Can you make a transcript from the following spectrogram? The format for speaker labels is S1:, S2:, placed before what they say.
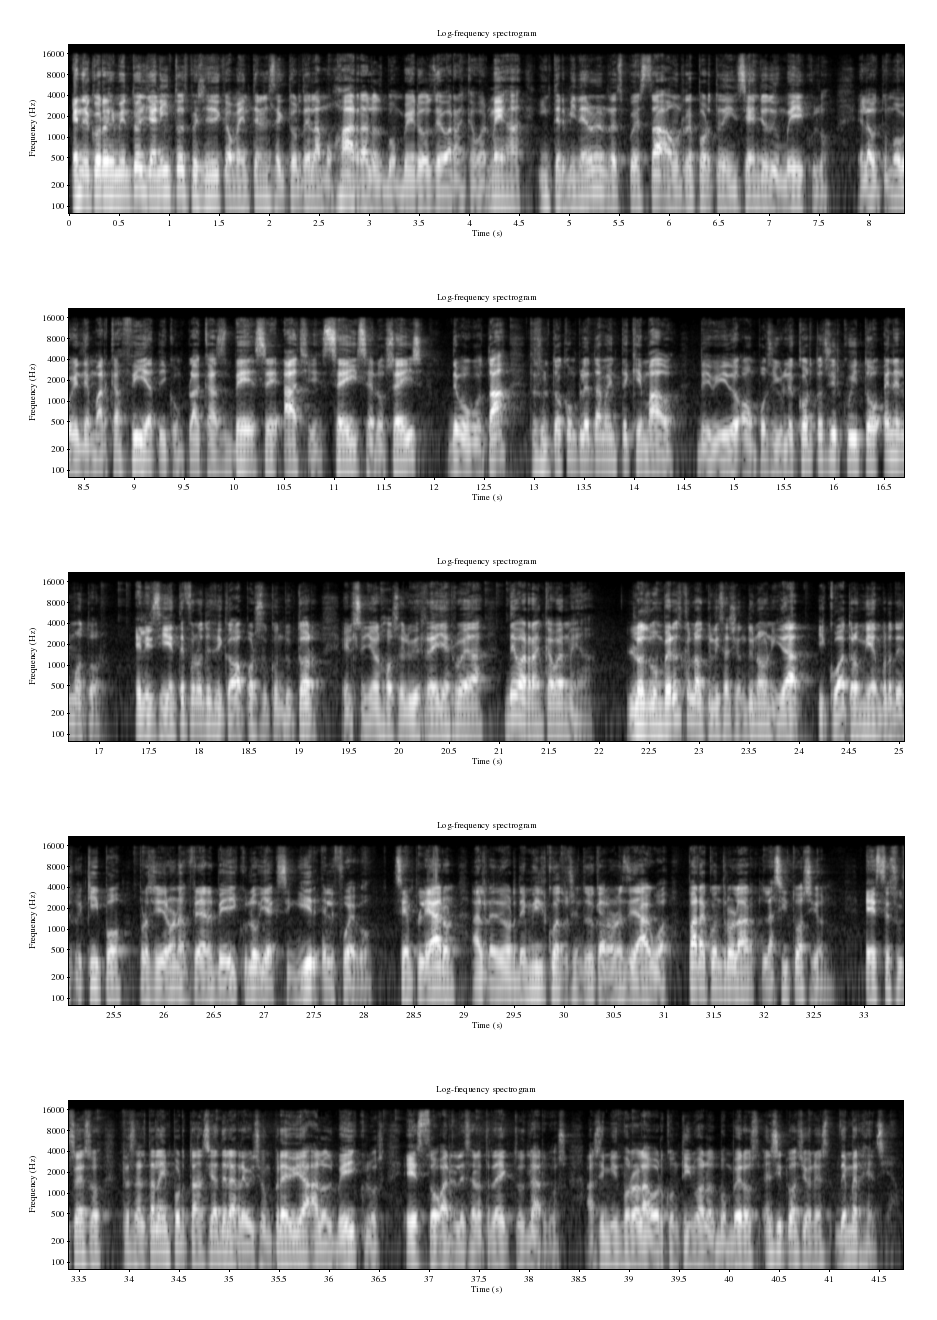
S1: En el corregimiento del Llanito, específicamente en el sector de La Mojarra, los bomberos de Barranca Bermeja intervinieron en respuesta a un reporte de incendio de un vehículo. El automóvil de marca Fiat y con placas BCH 606 de Bogotá resultó completamente quemado debido a un posible cortocircuito en el motor. El incidente fue notificado por su conductor, el señor José Luis Reyes Rueda, de Barranca Bermeja. Los bomberos con la utilización de una unidad y cuatro miembros de su equipo procedieron a enfriar el vehículo y a extinguir el fuego. Se emplearon alrededor de 1.400 galones de agua para controlar la situación. Este suceso resalta la importancia de la revisión previa a los vehículos, esto a realizar trayectos largos, asimismo la labor continua a los bomberos en situaciones de emergencia.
